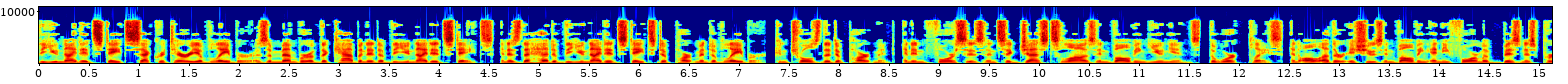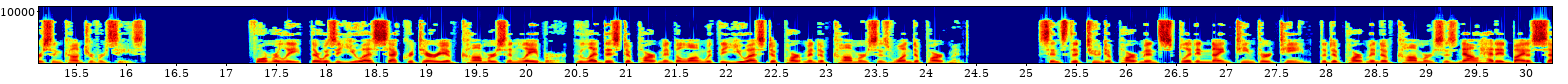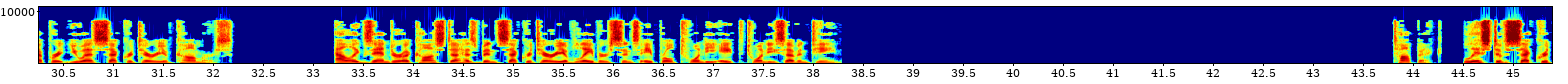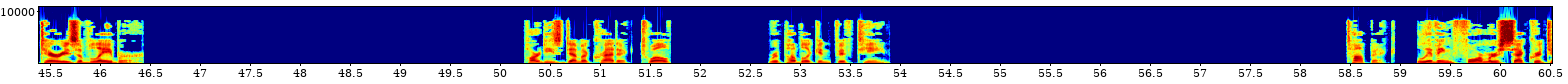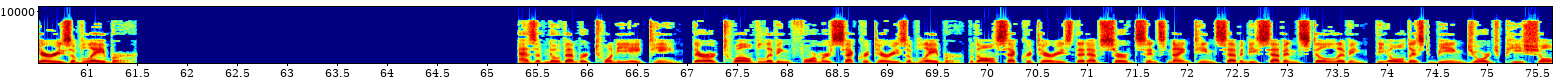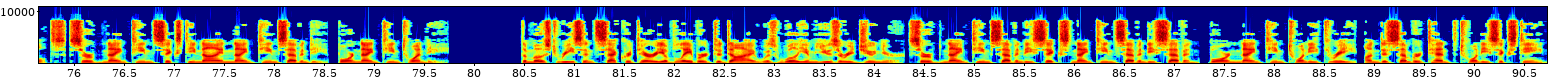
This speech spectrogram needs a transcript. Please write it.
The United States Secretary of Labor is a member of the Cabinet of the United States, and as the head of the United States Department of Labor, controls the department, and enforces and suggests laws involving unions, the workplace, and all other issues involving any form of business person controversies. Formerly, there was a U.S. Secretary of Commerce and Labor, who led this department along with the U.S. Department of Commerce as one department. Since the two departments split in 1913, the Department of Commerce is now headed by a separate U.S. Secretary of Commerce. Alexander Acosta has been Secretary of Labor since April 28, 2017. List of Secretaries of Labor Parties Democratic 12 Republican 15 Living former Secretaries of Labor As of November 2018, there are 12 living former Secretaries of Labor with all secretaries that have served since 1977 still living, the oldest being George P. Shultz served 1969–1970, born 1920. The most recent Secretary of Labor to die was William Usery Jr. served 1976–1977, born 1923, on December 10, 2016.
